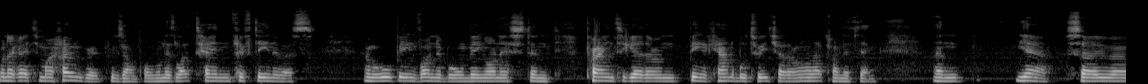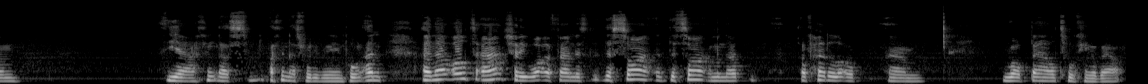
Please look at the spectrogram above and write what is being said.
when I go to my home group, for example, when there's like 10, 15 of us and we're all being vulnerable and being honest and praying together and being accountable to each other and all that kind of thing. And yeah, so um, yeah, I think that's I think that's really really important. And and actually, what I found is the science. The science. I mean, I've heard a lot of um, Rob Bell talking about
